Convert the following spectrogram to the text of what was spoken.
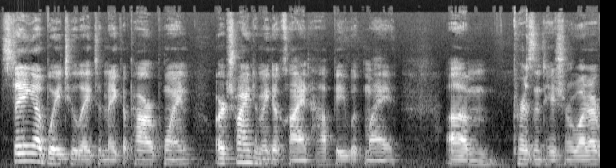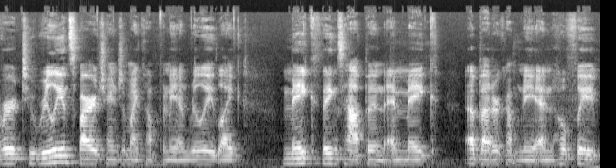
staying up way too late to make a PowerPoint or trying to make a client happy with my um, presentation or whatever, to really inspire change in my company and really, like, make things happen and make a better company and hopefully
